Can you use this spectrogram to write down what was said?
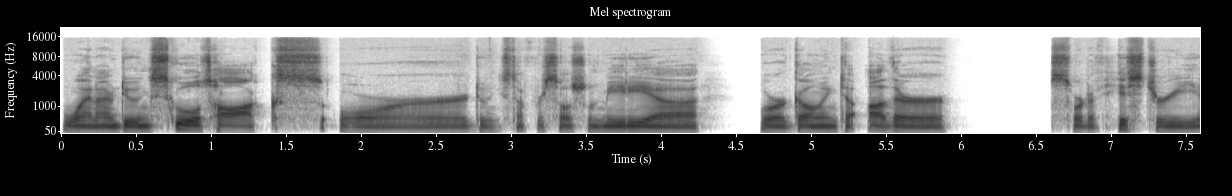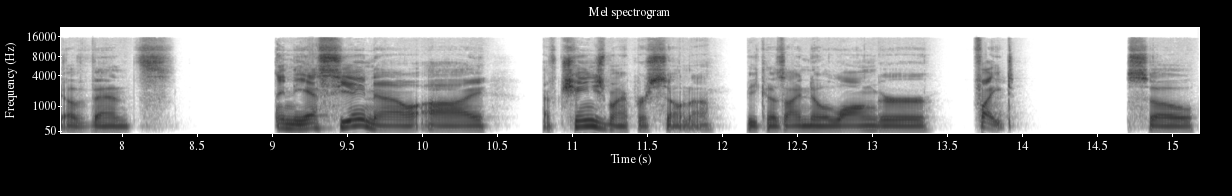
when I'm doing school talks or doing stuff for social media or going to other sort of history events. In the SCA now, I have changed my persona because I no longer fight. So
